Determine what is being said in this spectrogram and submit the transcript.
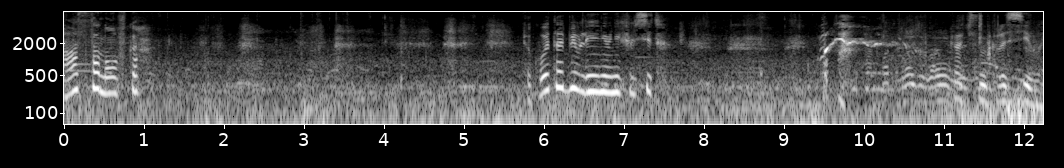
Остановка. Какое-то объявление у них висит. Опа. Качественно красивый.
